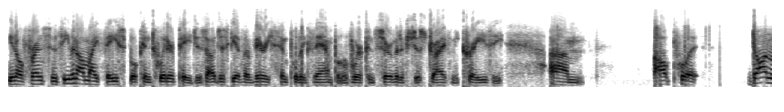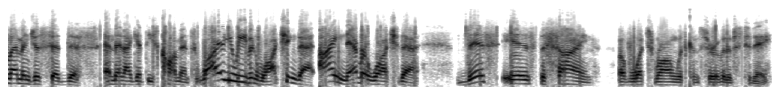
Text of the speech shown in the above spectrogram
You know, for instance, even on my Facebook and Twitter pages, I'll just give a very simple example of where conservatives just drive me crazy. Um, I'll put Don Lemon just said this, and then I get these comments. Why are you even watching that? I never watch that. This is the sign of what's wrong with conservatives today.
